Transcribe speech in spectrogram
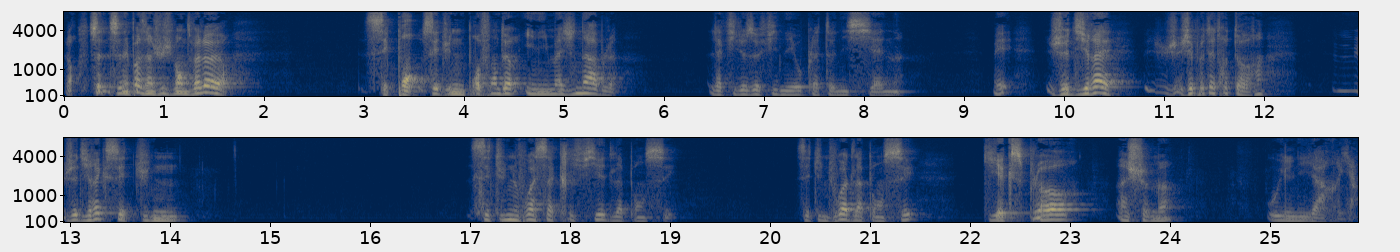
Alors, ce, n'est pas un jugement de valeur, c'est d'une profondeur inimaginable, la philosophie néoplatonicienne. Mais je dirais, j'ai peut-être tort, hein, je dirais que c'est une, c'est une voie sacrifiée de la pensée. C'est une voie de la pensée qui explore un chemin où il n'y a rien.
